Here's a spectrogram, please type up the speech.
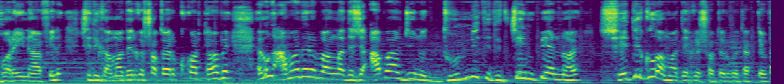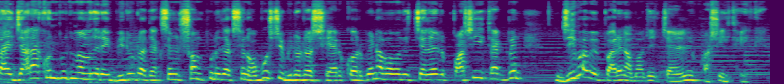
ভরেই না ফেলে, সেদিকে আমাদেরকে সতর্ক করতে হবে এবং আমাদের বাংলাদেশে আবার যেন দুর্নীতিতে চ্যাম্পিয়ন নয় সেদিকেও আমাদেরকে সতর্ক থাকতে হবে। তাই যারা এখন প্রথমে আমাদের এই ভিডিওটা দেখছেন, সম্পূর্ণ দেখছেন, অবশ্যই ভিডিওটা শেয়ার করবেন এবং আমাদের চ্যানেলের পাশেই থাকবেন। যেভাবে পারেন আমাদের চ্যানেলের পাশেই থাকবেন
